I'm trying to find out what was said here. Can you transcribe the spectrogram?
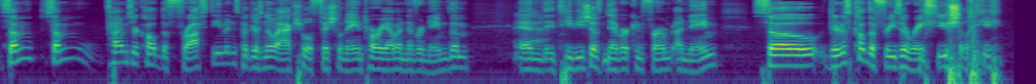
some sometimes they're called the Frost Demons, but there's no actual official name. Toriyama never named them, Yeah. and the TV show's never confirmed a name. So they're just called the Frieza race usually.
